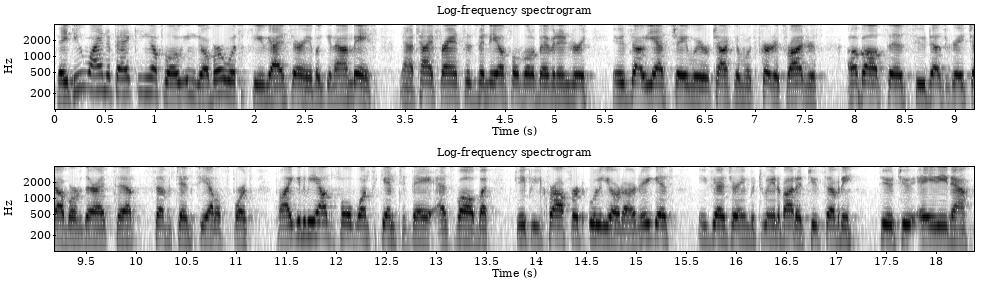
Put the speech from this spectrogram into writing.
they do wind up backing up Logan Gilbert with a few guys that are able to get on base. Now, Ty France has been dealing with a little bit of an injury. He was out yesterday. We were talking with Curtis Rogers about this, who does a great job over there at 710 Seattle Sports. Probably going to be out the fold once again today as well. But JP Crawford, Julio Rodriguez, these guys are in between about a 270 to 280 now.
